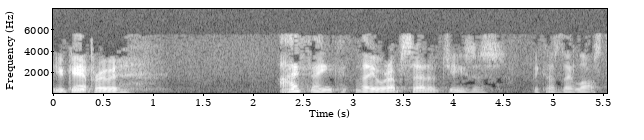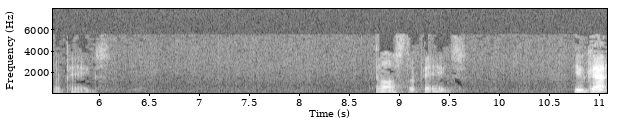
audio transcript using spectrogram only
You can't prove it. I think they were upset at Jesus because they lost their pigs. They lost their pigs. You've got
